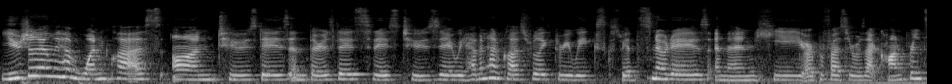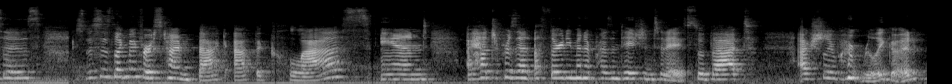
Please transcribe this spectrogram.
Usually I only have one class on Tuesdays and Thursdays. Today's Tuesday. We haven't had class for like three weeks because we had the snow days and then he, our professor was at conferences. So this is like my first time back at the class and I had to present a 30 minute presentation today. So that actually went really good.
